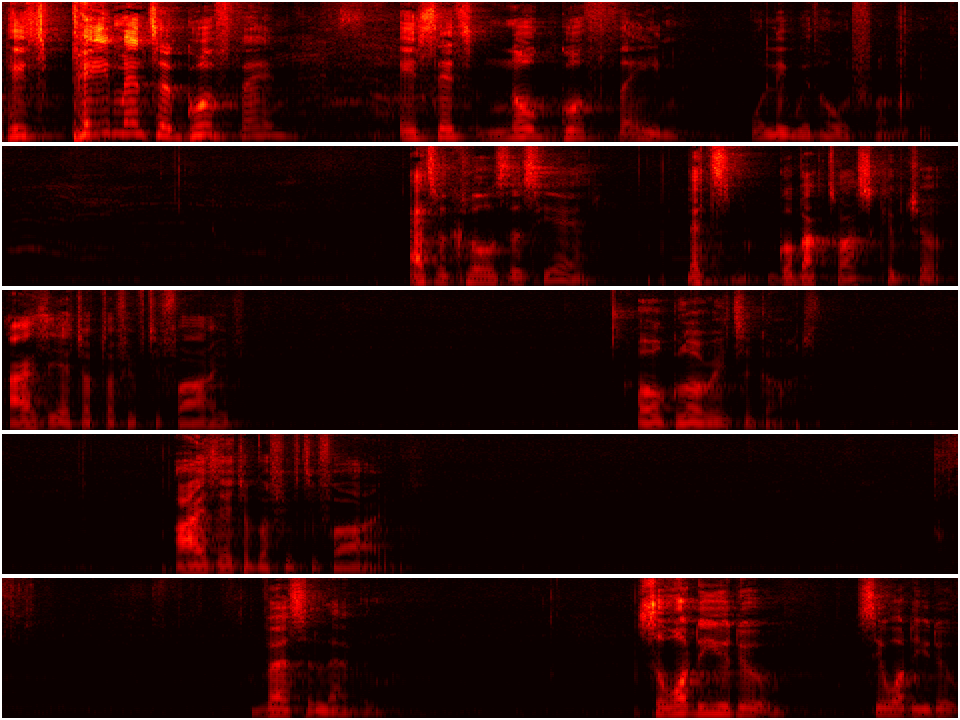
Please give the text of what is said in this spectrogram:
His payment a good thing? It says, No good thing will he withhold from you. As we close this year, let's go back to our scripture, Isaiah chapter 55. Oh, glory to God. Isaiah chapter 55, verse 11. So, what do you do? See, what do you do?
